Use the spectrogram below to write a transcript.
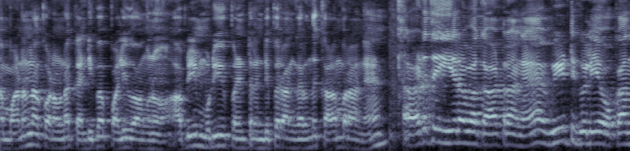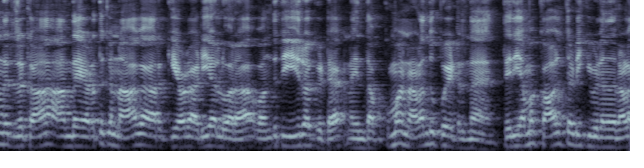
நம்ம அண்ணனை கொண்டவனா கண்டிப்பா பழி வாங்கணும் அப்படின்னு முடிவு பண்ணிட்டு ரெண்டு பேரும் அங்க இருந்து கிளம்புறாங்க. அடுத்து ஈரவை காட்டுறாங்க. வீட்டுக்கு வெளியே உட்காந்துட்டு இருக்கான். அந்த இடத்துக்கு நாக அரக்கியோட அடியாழ்வாரா வந்துட்டு ஹீரோ கிட்ட நான் இந்த பக்கமா நடந்து போயிட்டு இருந்தேன் தெரியாம கால் தடிக்கு விழுந்ததுனால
